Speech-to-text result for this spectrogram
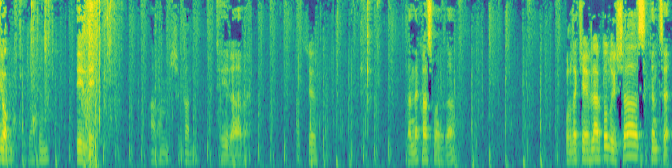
Yok. Bakın. Değil değil. Alan şu kaldı. Değil abi. Kasıyor. Bende kasmadı daha. Buradaki evler doluysa sıkıntı.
